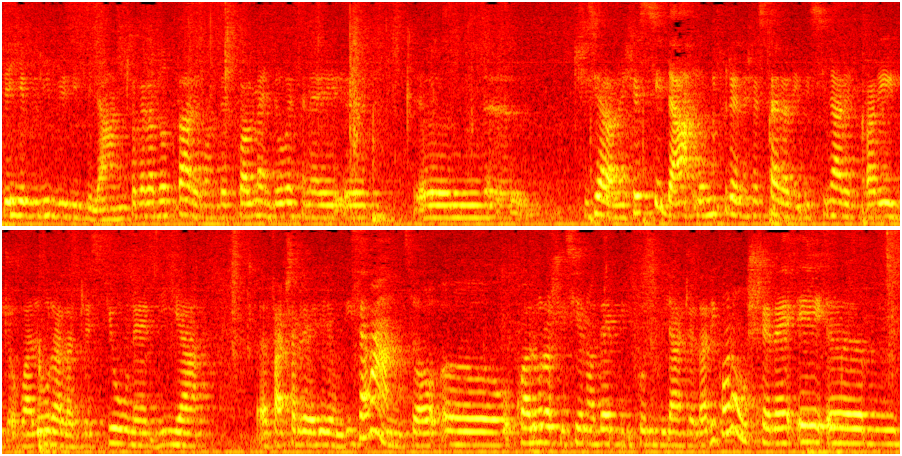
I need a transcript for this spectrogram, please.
degli equilibri di bilancio per adottare contestualmente, dove se ne, eh, ehm, eh, ci sia la necessità, le misure necessarie a ripristinare il pareggio qualora la gestione dia, eh, faccia prevedere un disavanzo, eh, qualora ci siano debiti fuori bilancio da riconoscere e ehm,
